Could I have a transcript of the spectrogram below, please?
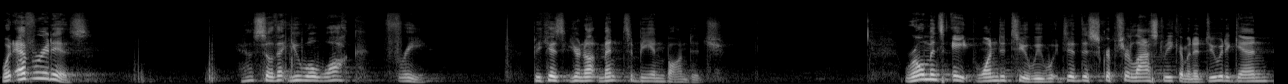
Whatever it is. You know, so that you will walk free. Because you're not meant to be in bondage. Romans 8, 1 to 2. We did this scripture last week. I'm going to do it again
